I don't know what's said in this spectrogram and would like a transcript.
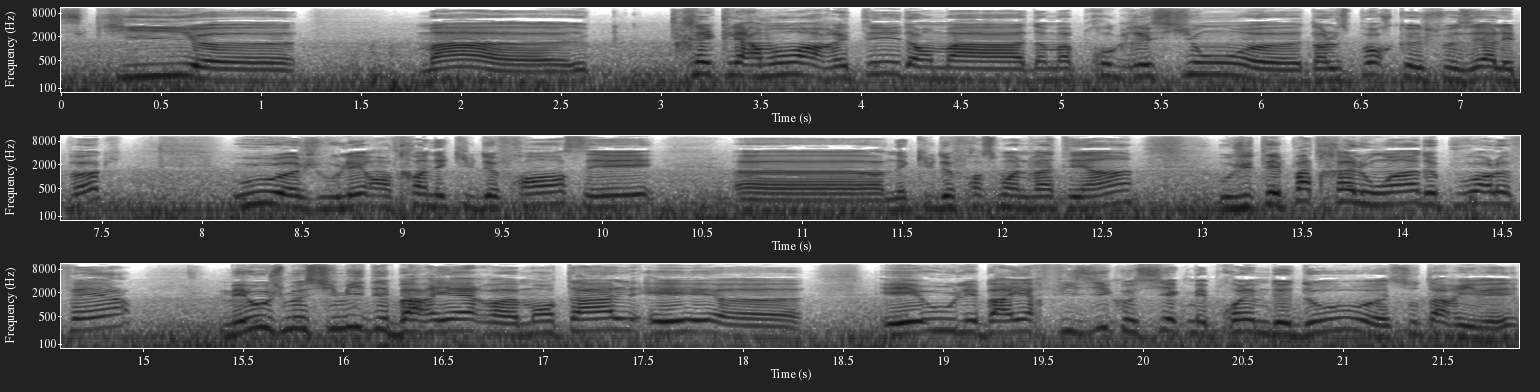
ce qui euh, m'a euh, très clairement arrêté dans ma, dans ma progression euh, dans le sport que je faisais à l'époque, où je voulais rentrer en équipe de France et en équipe de France moins de 21, où j'étais pas très loin de pouvoir le faire, mais où je me suis mis des barrières mentales et, et où les barrières physiques aussi avec mes problèmes de dos sont arrivées.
